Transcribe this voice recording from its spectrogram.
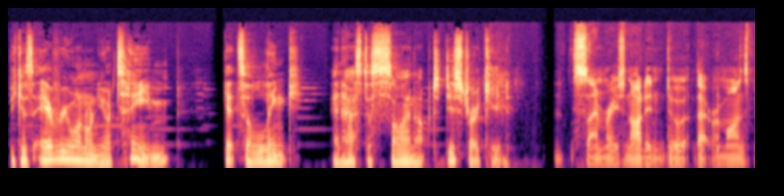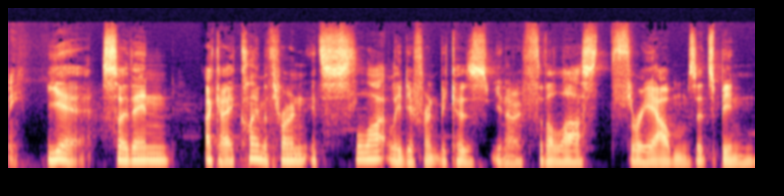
Because everyone on your team gets a link and has to sign up to DistroKid. Same reason I didn't do it. That reminds me. Yeah. So then, okay, Claim of Throne, it's slightly different because, you know, for the last three albums, it's been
